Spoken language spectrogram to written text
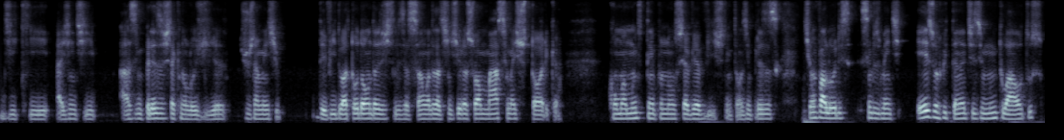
de que a gente as empresas de tecnologia, justamente devido a toda a onda da digitalização, elas atingiram a sua máxima histórica, como há muito tempo não se havia visto. Então, as empresas tinham valores simplesmente exorbitantes e muito altos.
